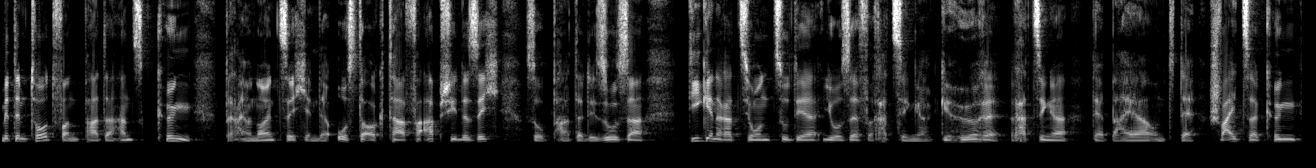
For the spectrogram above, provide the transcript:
Mit dem Tod von Pater Hans Küng 93 in der Osteroktav verabschiede sich, so Pater de Sousa, die Generation, zu der Josef Ratzinger gehöre. Ratzinger, der Bayer und der Schweizer Küng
